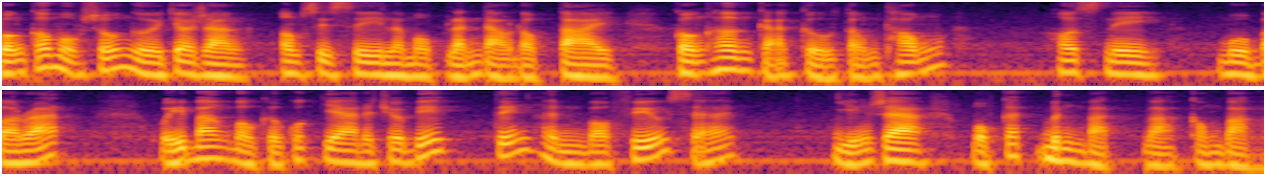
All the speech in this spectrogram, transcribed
Vẫn có một số người cho rằng ông Sisi là một lãnh đạo độc tài, còn hơn cả cựu tổng thống Hosni Mubarak. Ủy ban bầu cử quốc gia đã cho biết tiến hình bỏ phiếu sẽ diễn ra một cách minh bạch và công bằng.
